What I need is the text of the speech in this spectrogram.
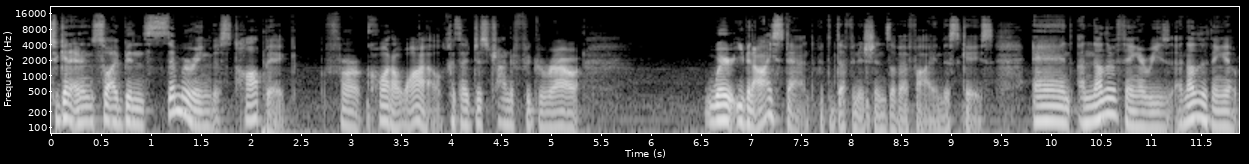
to get it. And so I've been simmering this topic for quite a while because I'm just trying to figure out where even I stand with the definitions of FI in this case. And another thing, a reason, another thing that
